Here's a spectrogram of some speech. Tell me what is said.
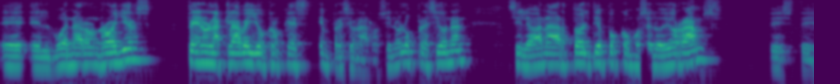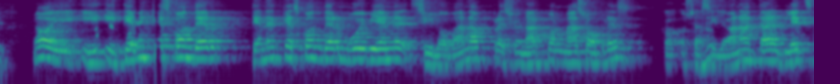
eh, el buen Aaron Rodgers, pero la clave yo creo que es en presionarlo. Si no lo presionan, si le van a dar todo el tiempo como se lo dio Rams, este. No, y, y tienen que esconder tienen que esconder muy bien eh, si lo van a presionar con más hombres, o sea, si le van a entrar el blitz,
